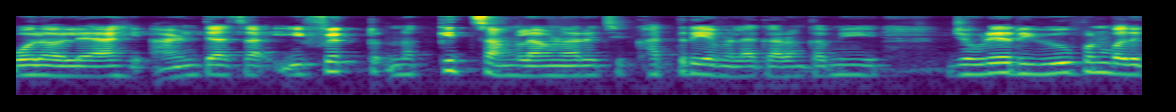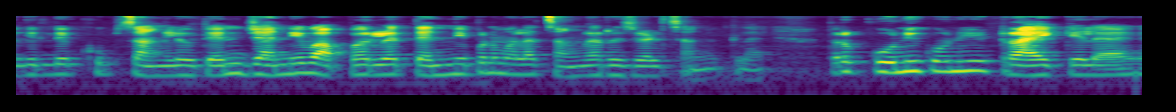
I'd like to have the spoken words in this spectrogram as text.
बोलवले आहे. आणि त्याचा इफेक्ट नक्कीच चांगला होणार याची खात्री आहे मला. कारण का मी जेवढे रिव्ह्यू पण बघितले खूप चांगले होते. आणि ज्यांनी वापरले त्यांनी पण मला चांगला रिझल्ट सांगितला आहे तर कोणी कोणी ट्राय केलं आहे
